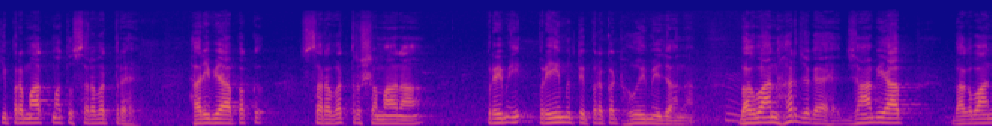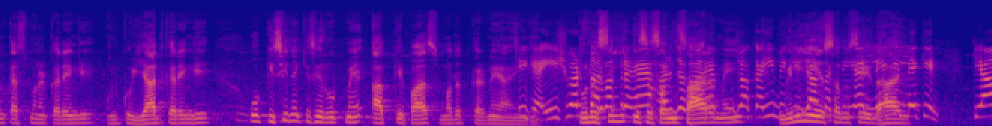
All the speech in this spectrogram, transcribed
कि परमात्मा तो सर्वत्र है। हरिव्यापक सर्वत्र समाना प्रेम प्रेम ते प्रकट होए में जाना। भगवान हर जगह है। जहाँ भी आप भगवान का स्मरण करेंगे उनको याद करेंगे वो किसी न किसी रूप में आपके पास मदद करने आएँगे। ठीक है ईश्वर तुलसी है इस संसार में पूजा कहीं भी की मिली जा ये सकती है सबसे लेकिन लेकिन क्या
